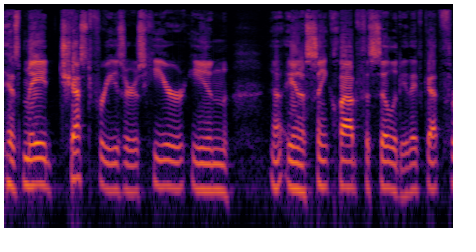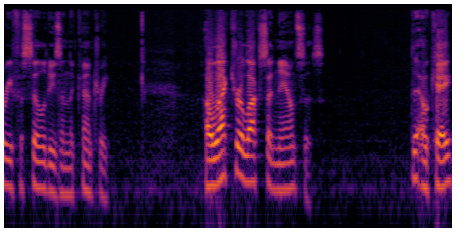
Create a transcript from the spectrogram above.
has made chest freezers here in uh, in a St. Cloud facility. They've got three facilities in the country. Electrolux announces, okay,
